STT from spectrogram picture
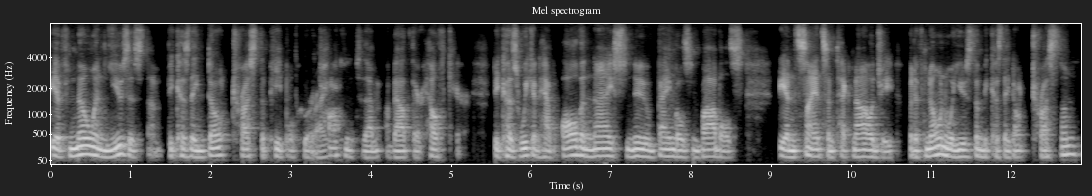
if no one uses them because they don't trust the people who are right. talking to them about their health care. Because we can have all the nice new bangles and baubles in science and technology, but if no one will use them because they don't trust them,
